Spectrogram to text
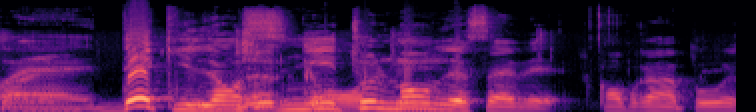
ouais. Dès qu'ils l'ont signé, tout le monde le savait. Je comprends pas.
